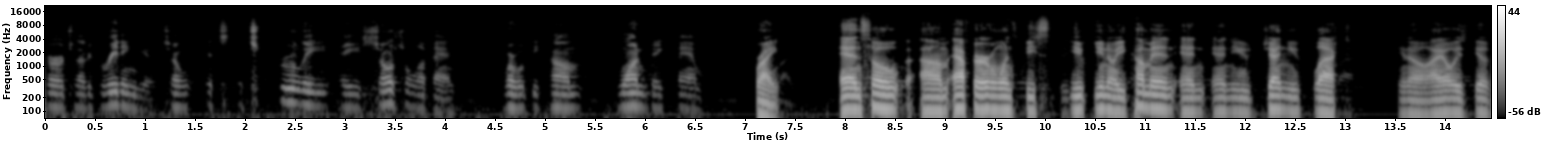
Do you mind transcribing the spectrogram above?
church that are greeting you. So it's it's truly a social event where we become one big family. Right. And so um, after everyone's be, you you know you come in and and you genuflect. You know I always give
